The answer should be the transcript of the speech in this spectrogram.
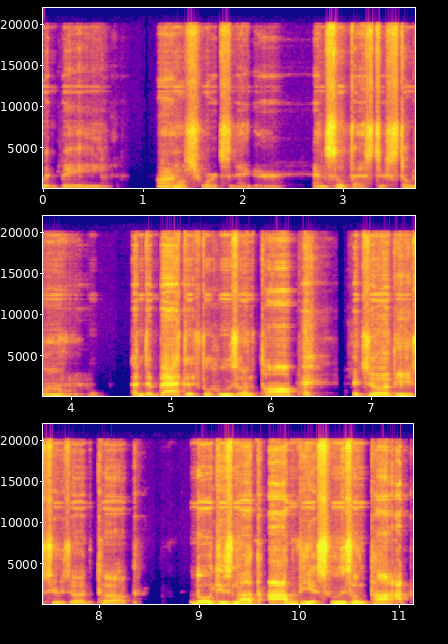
would be Arnold Schwarzenegger and Sylvester Stallone. And the battle for who's on top. It's obvious who's on top. No, it is not obvious who is on top.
